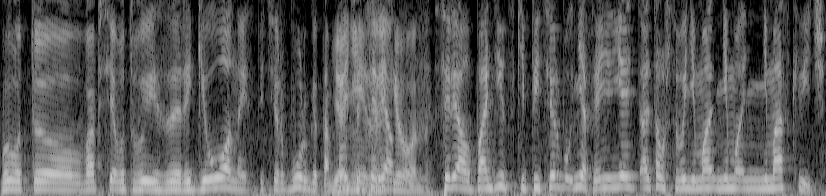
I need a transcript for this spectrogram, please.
Вы вот э, во все, вот вы из региона, из Петербурга, там, Я помните не из сериал, региона. сериал «Бандитский Петербург»? Нет, я, я о том, что вы не, не, не москвич.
